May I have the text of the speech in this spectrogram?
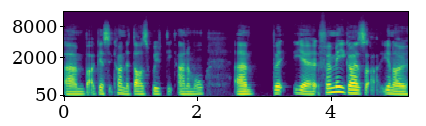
um, but I guess it kind of does with the animal. Um, but yeah, for me, guys, you know,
